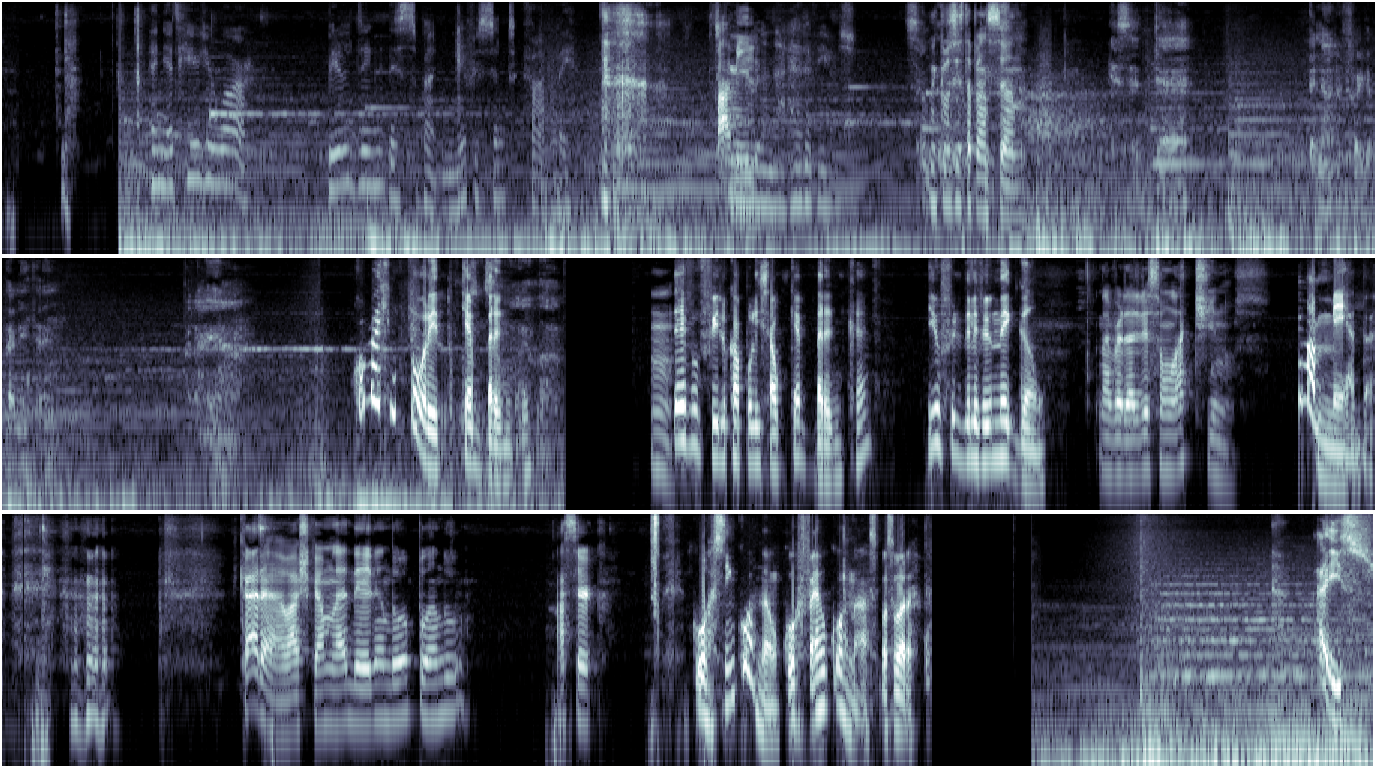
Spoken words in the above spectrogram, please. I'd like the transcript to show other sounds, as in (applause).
And yet here you are, building this magnificent family. (laughs) Família. O que você está pensando? Said, Dad, they're not afraid of anything. But I am. Como é que o Toreto, que é branco, Hum, teve um filho com a policial que é branca e o filho dele veio negão? na verdade, eles são latinos. É uma merda. (laughs) Cara, eu acho que a mulher dele andou pulando a cerca. Cor sim, cor não. Cor ferro, cor nasce. Posso bora? É isso.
